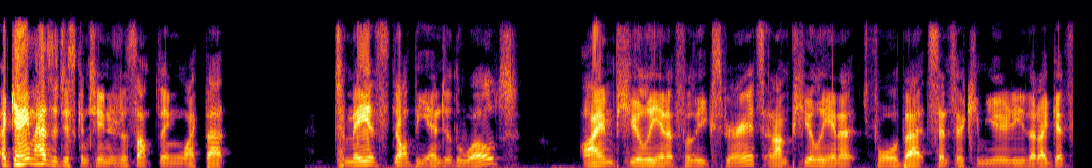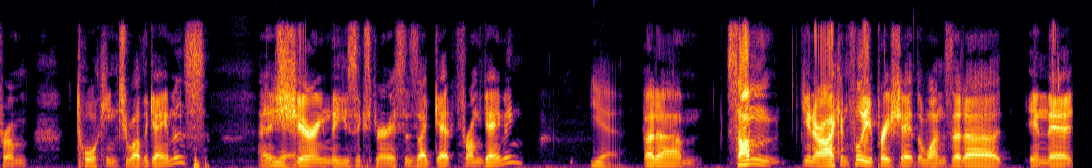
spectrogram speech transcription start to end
a game has a discontinued or something like that, to me, it's not the end of the world. I'm purely in it for the experience, and I'm purely in it for that sense of community that I get from talking to other gamers and yeah. sharing these experiences I get from gaming. Yeah. But um, some, you know, I can fully appreciate the ones that are in there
